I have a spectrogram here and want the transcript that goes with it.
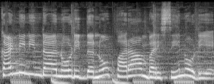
ಕಣ್ಣಿನಿಂದ ನೋಡಿದ್ದನ್ನು ಪರಾಂಬರಿಸಿ ನೋಡಿಯೇ.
